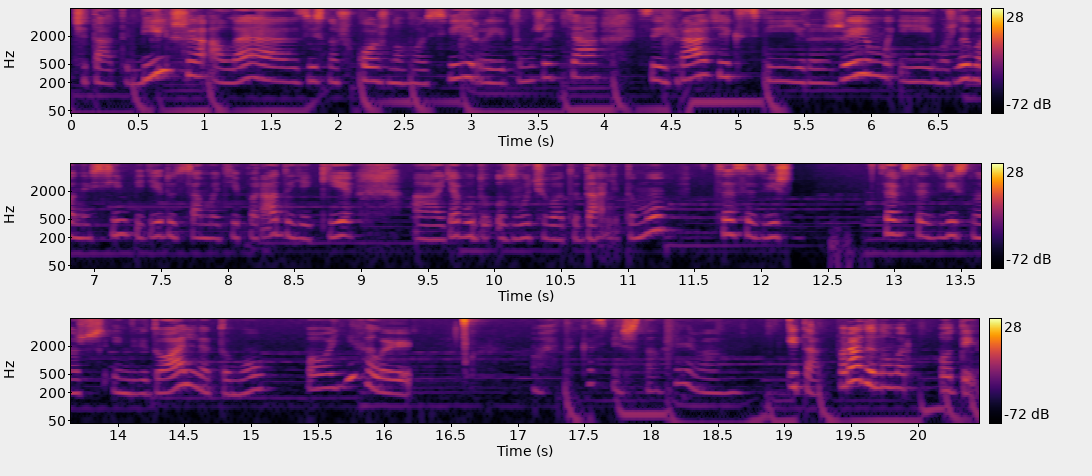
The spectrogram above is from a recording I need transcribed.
читати більше, але звісно ж, у кожного свій ритм життя, свій графік, свій режим, і можливо не всім підійдуть саме ті поради, які е, я буду озвучувати далі. Тому це все звісно, це все, звісно ж, індивідуальне, тому поїхали! Ой, така смішна. І так, порада номер один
